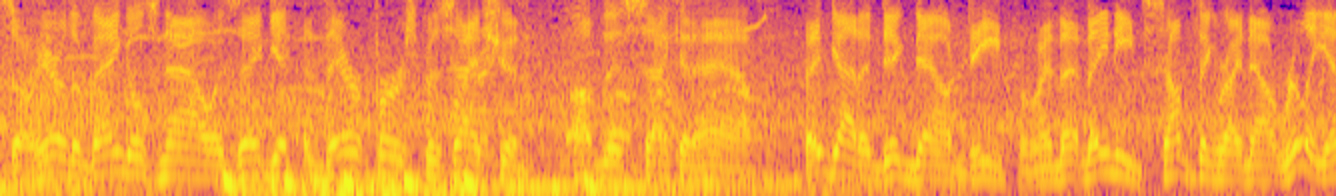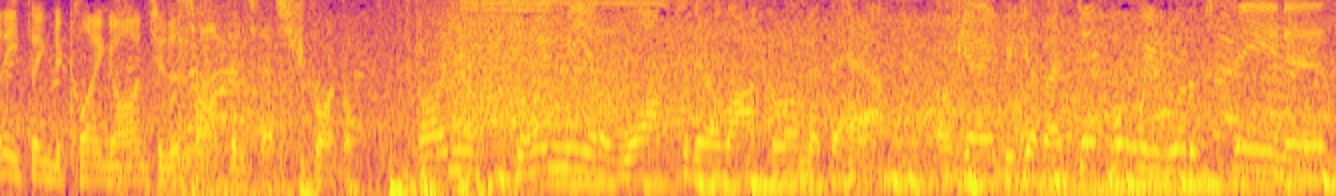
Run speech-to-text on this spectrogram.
So here are the Bengals now as they get their first possession of this second half. They've got to dig down deep. I mean, they need something right now, really anything to cling on to. This offense has struggled. Partner, join me in a walk to their locker room at the half, okay? Because I think what we would have seen is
